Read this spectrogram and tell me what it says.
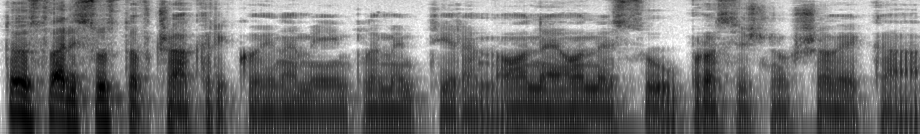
To je u stvari sustav čakri koji nam je implementiran. One, one su prosječnog čovjeka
